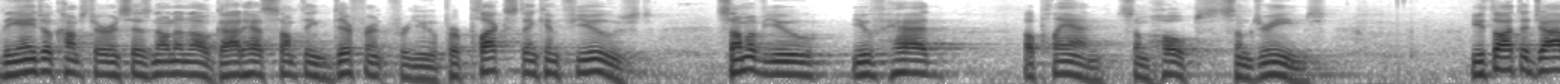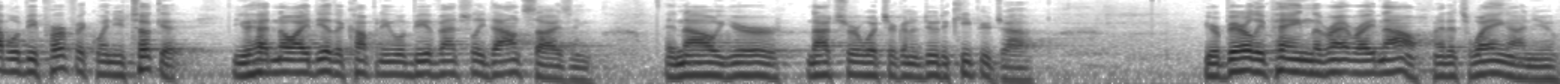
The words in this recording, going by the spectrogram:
The angel comes to her and says, No, no, no, God has something different for you, perplexed and confused. Some of you, you've had a plan, some hopes, some dreams. You thought the job would be perfect when you took it. You had no idea the company would be eventually downsizing, and now you're not sure what you're going to do to keep your job. You're barely paying the rent right now, and it's weighing on you.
